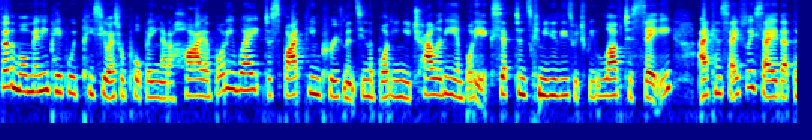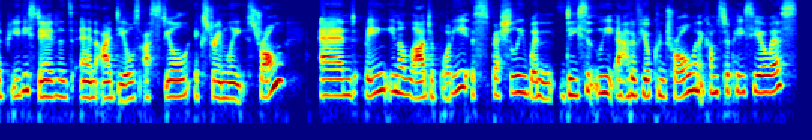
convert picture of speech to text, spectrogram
Furthermore, many people with PCOS report being at a higher body weight despite the improvements in the body neutrality and body acceptance communities, which we love to see. I can safely say that the beauty standards and ideals are still extremely strong. And being in a larger body, especially when decently out of your control when it comes to PCOS,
